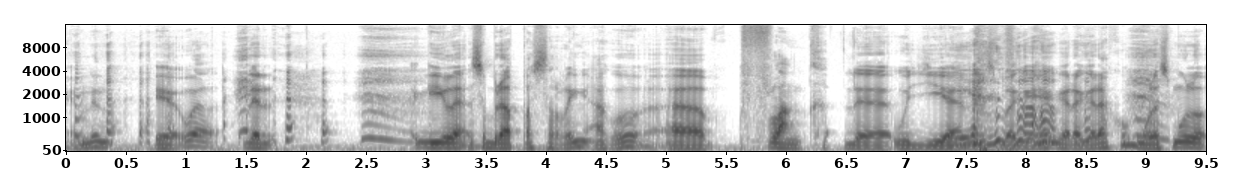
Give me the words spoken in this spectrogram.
And then, ya well dan gila seberapa sering aku uh, flunk the ujian dan Iya. sebagainya gara-gara aku mules mulu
